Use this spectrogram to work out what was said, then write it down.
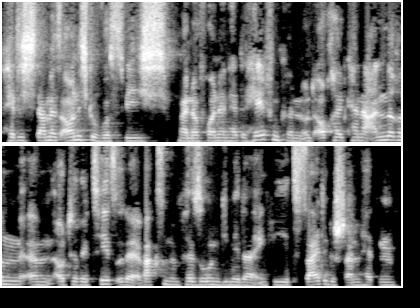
hätte ich damals auch nicht gewusst, wie ich meiner Freundin hätte helfen können und auch halt keine anderen ähm, Autoritäts- oder erwachsenen Personen, die mir da irgendwie zur Seite gestanden hätten.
